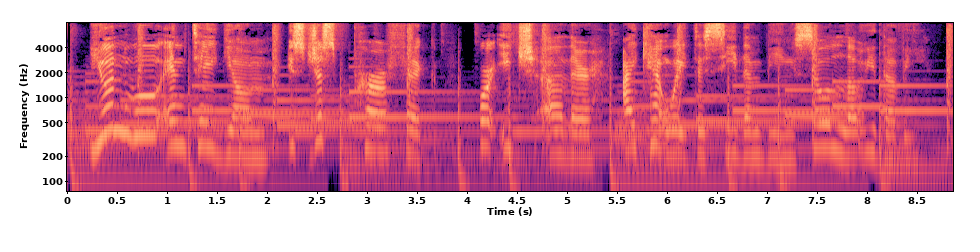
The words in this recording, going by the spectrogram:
Yunwoo and Taegyum is just perfect for each other. I can't wait to see them being so lovey-dovey.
